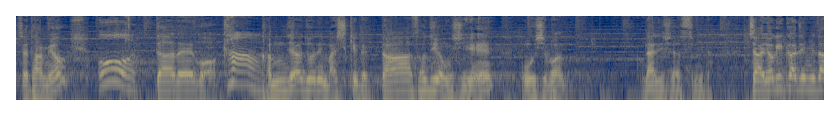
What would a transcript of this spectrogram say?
자 다음이요. 옷. 따대고. 감. 감자조림 맛있게 됐다. 서지영 씨. 50원 날리셨습니다. 자 여기까지입니다.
